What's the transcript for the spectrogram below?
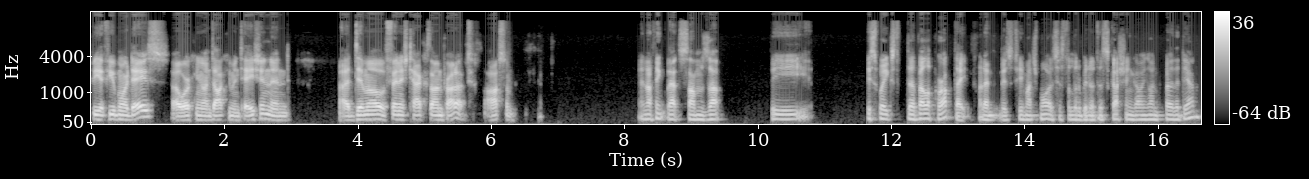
be a few more days uh, working on documentation and a demo of finished hackathon product. Awesome. And I think that sums up the this week's developer update. I don't think there's too much more. It's just a little bit of discussion going on further down.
